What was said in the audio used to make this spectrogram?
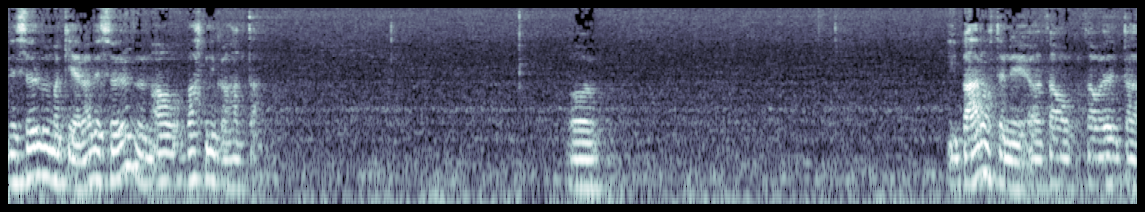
við þurfum að gera, við þurfum á vakningu að halda. Og í baráttunni að þá, þá auðvitað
